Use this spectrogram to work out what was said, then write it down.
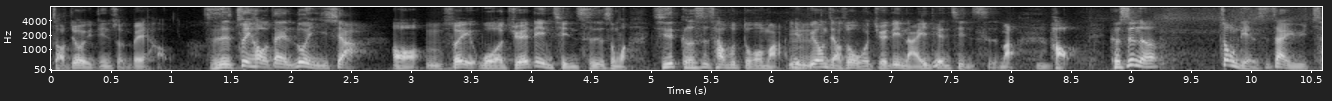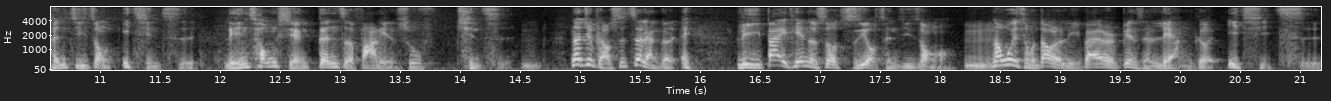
早就已经准备好，只是最后再论一下。哦，嗯，所以我决定请辞，什么？其实格式差不多嘛，也不用讲说我决定哪一天请辞嘛。好，可是呢，重点是在于陈吉仲一请辞，林冲贤跟着发脸书请辞，嗯，那就表示这两个人，哎，礼拜天的时候只有陈吉仲哦，嗯，那为什么到了礼拜二变成两个一起辞？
